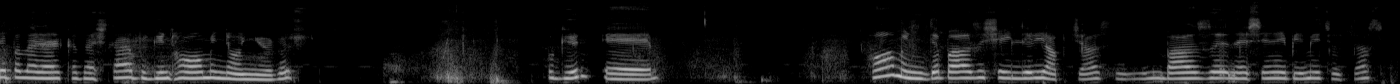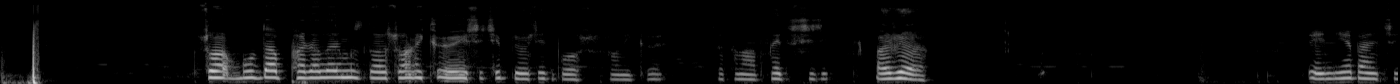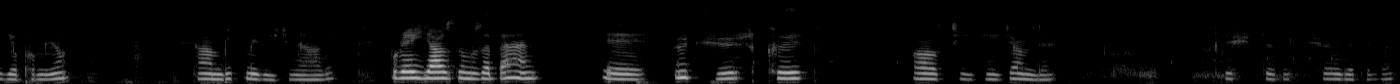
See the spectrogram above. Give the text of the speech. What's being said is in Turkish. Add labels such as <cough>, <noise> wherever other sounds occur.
Merhabalar arkadaşlar. Bugün Home oynuyoruz. Bugün eee Home'de bazı şeyleri yapacağız. Bazı nesneleri bilmeye çalışacağız. Sonra burada paralarımızla sonraki öğeyi seçebiliyoruz. Hadi bu olsun sonraki öğe. Satın aldım. Hadi sizi. Arı. E, niye ben şey yapamıyorum? Tamam bitmediği için herhalde. Buraya yazdığımızda ben e, 346 diyeceğim de. Düştü şöyle de bence.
